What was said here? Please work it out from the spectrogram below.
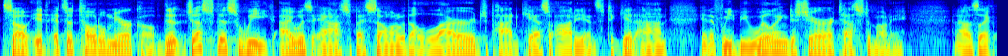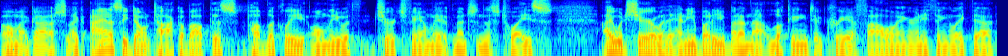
So it, it's a total miracle. Just this week, I was asked by someone with a large podcast audience to get on and if we'd be willing to share our testimony. And I was like, oh my gosh. Like, I honestly don't talk about this publicly, only with church family. I've mentioned this twice. I would share it with anybody, but I'm not looking to create a following or anything like that.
